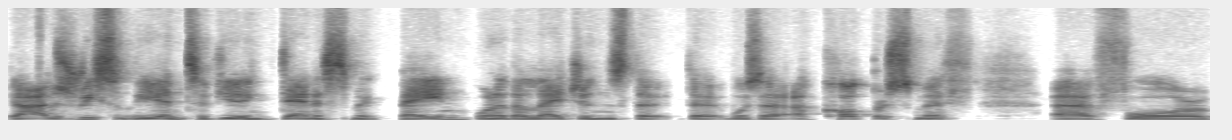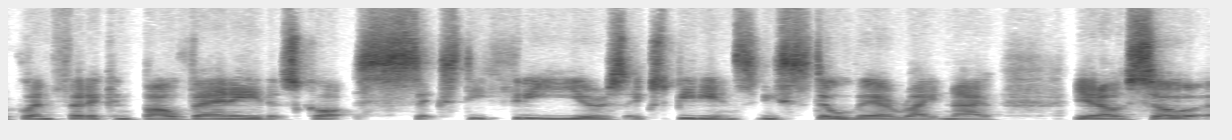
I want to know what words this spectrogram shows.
Yeah, I was recently interviewing Dennis McBain, one of the legends that that was a, a coppersmith uh, for Glenfiddich and Balvenie that's got 63 years experience and he's still there right now. You know, so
